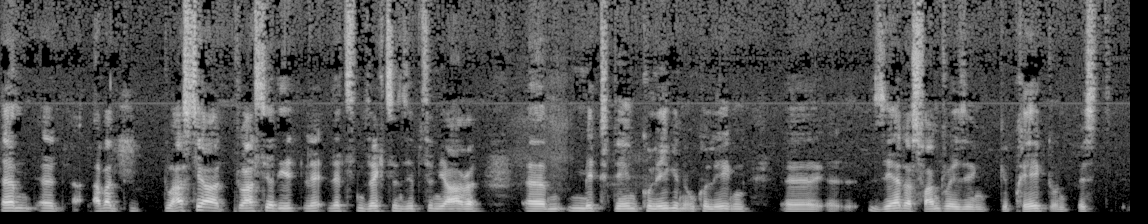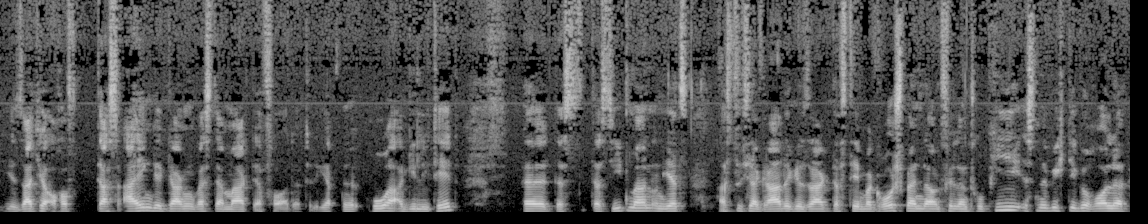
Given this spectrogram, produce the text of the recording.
ähm, äh, aber du hast ja, du hast ja die le letzten 16, 17 Jahre ähm, mit den Kolleginnen und Kollegen äh, sehr das Fundraising geprägt und bist ihr seid ja auch auf das eingegangen, was der Markt erforderte. Ihr habt eine hohe Agilität, äh, das, das sieht man. Und jetzt hast du es ja gerade gesagt, das Thema Großspender und Philanthropie ist eine wichtige Rolle.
